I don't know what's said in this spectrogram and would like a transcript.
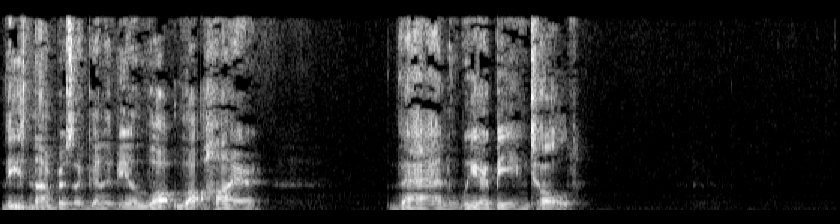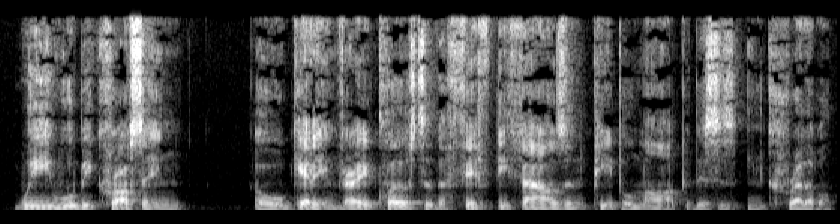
these numbers are going to be a lot, lot higher than we are being told. we will be crossing or getting very close to the 50,000 people mark. This is incredible.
